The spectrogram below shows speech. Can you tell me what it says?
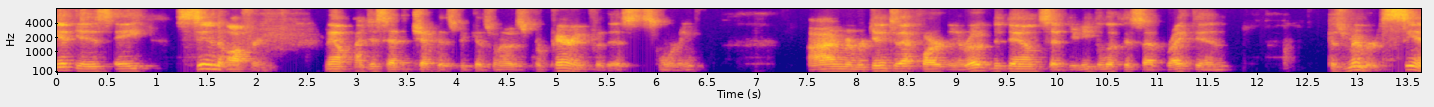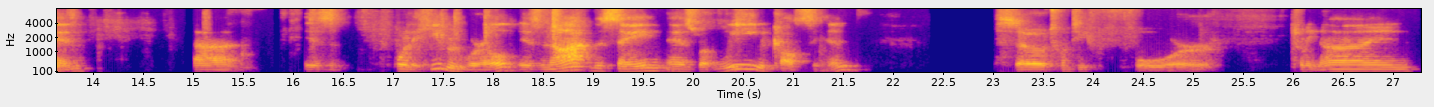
It is a sin offering. Now I just had to check this because when I was preparing for this this morning, I remember getting to that part and I wrote it down. Said you need to look this up right then, because remember sin uh, is for the Hebrew world is not the same as what we would call sin. So 24, 29,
